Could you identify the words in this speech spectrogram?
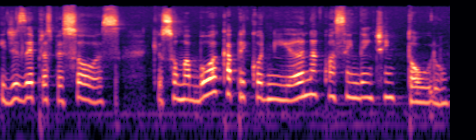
e dizer para as pessoas que eu sou uma boa capricorniana com ascendente em touro.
